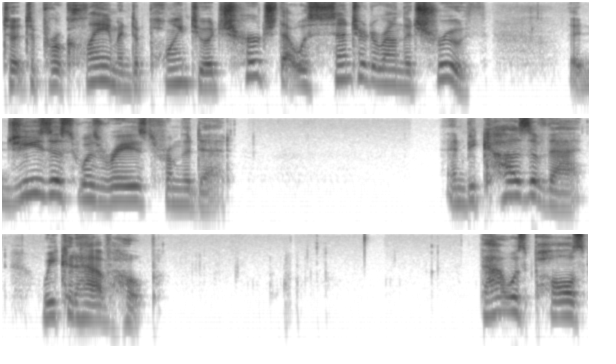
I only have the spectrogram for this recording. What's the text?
to, to proclaim and to point to a church that was centered around the truth that Jesus was raised from the dead. And because of that, we could have hope. That was Paul's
